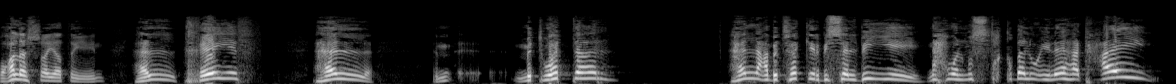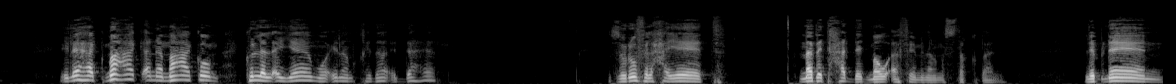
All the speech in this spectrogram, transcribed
وعلى الشياطين هل خايف؟ هل متوتر؟ هل عم بتفكر بسلبية نحو المستقبل وإلهك حي؟ إلهك معك أنا معكم كل الأيام وإلى انقضاء الدهر. ظروف الحياة ما بتحدد موقفي من المستقبل. لبنان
